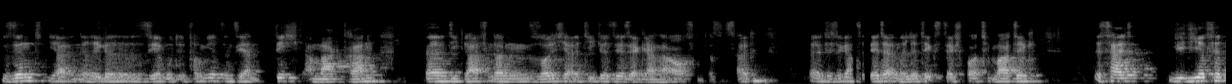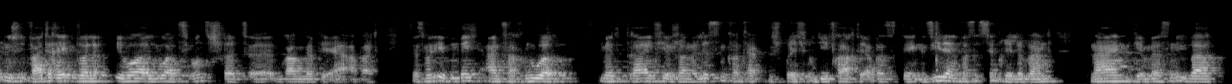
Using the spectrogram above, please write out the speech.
sind ja in der Regel sehr gut informiert, sind sehr dicht am Markt dran. Äh, die greifen dann solche Artikel sehr, sehr gerne auf. Und das ist halt äh, diese ganze Data Analytics, der Sportthematik, ist halt, wie wir finden, ein weiterer Evaluationsschritt äh, im Rahmen der PR-Arbeit. Dass man eben nicht einfach nur mit drei, vier Journalistenkontakten spricht und die fragt, ja, was denken Sie denn, was ist denn relevant? Nein, wir messen über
